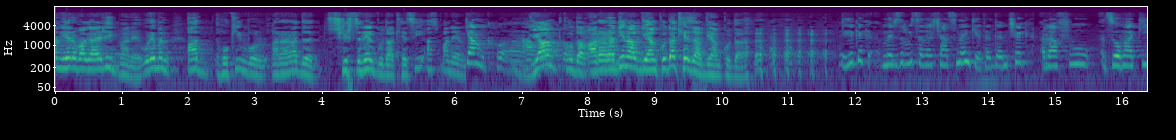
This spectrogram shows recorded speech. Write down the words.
ան երևակայելի բան է ուրեմն ад հոգին որ արարատը շիրցնել գուդակեսի ասպաներ կյանք գյանք կուդա արարատին ալ գյանք կուդա քեզ ալ գյանք կուդա Եկեք մեր զրույցը վերջացնենք, եթե դեմ չեք Ռաֆու Ձովակի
